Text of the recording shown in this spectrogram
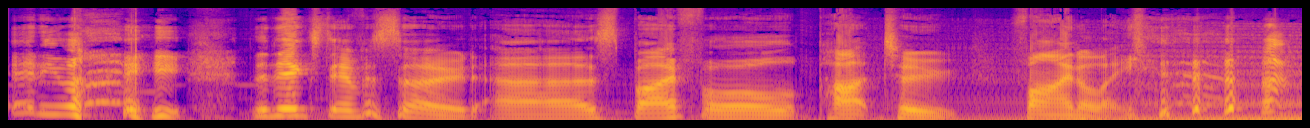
anyway, the next episode, uh, Spyfall Part 2, finally.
